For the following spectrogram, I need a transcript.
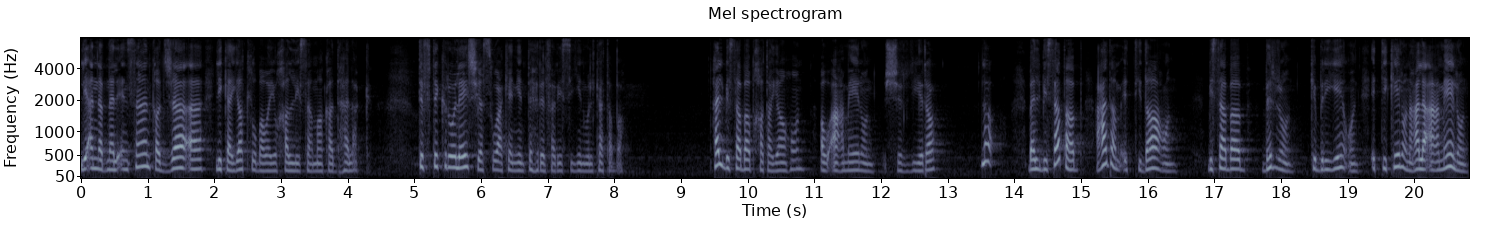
لأن ابن الإنسان قد جاء لكي يطلب ويخلص ما قد هلك. تفتكروا ليش يسوع كان ينتهر الفريسيين والكتبة؟ هل بسبب خطاياهم؟ أو أعمالهم الشريرة؟ لا بل بسبب عدم اتضاعهم بسبب برهم كبريائهم اتكالهم على أعمالهم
